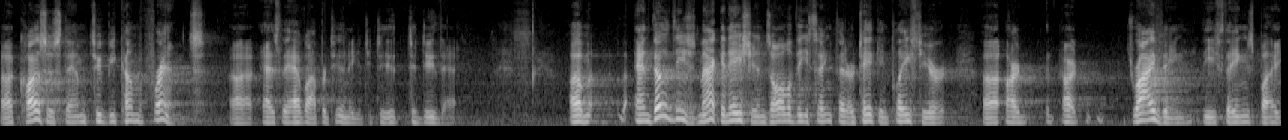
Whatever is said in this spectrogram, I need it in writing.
uh, causes them to become friends uh, as they have opportunity to, to, to do that. Um, and though these machinations, all of these things that are taking place here, uh, are, are driving these things by,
